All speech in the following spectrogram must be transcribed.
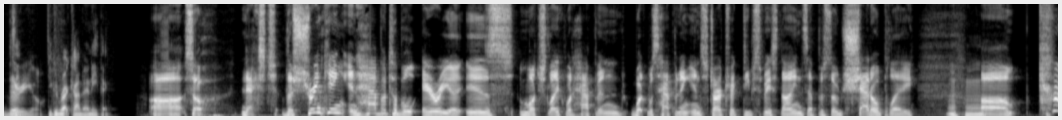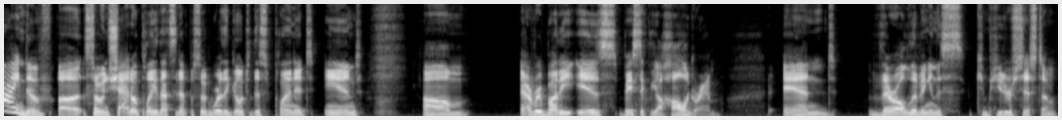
There you go. You can retcon anything. Uh, so next, the shrinking inhabitable area is much like what happened, what was happening in Star Trek Deep Space Nine's episode Shadow Play. Um, kind of. Uh, so in Shadow Play, that's an episode where they go to this planet and um, everybody is basically a hologram, and they're all living in this computer system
